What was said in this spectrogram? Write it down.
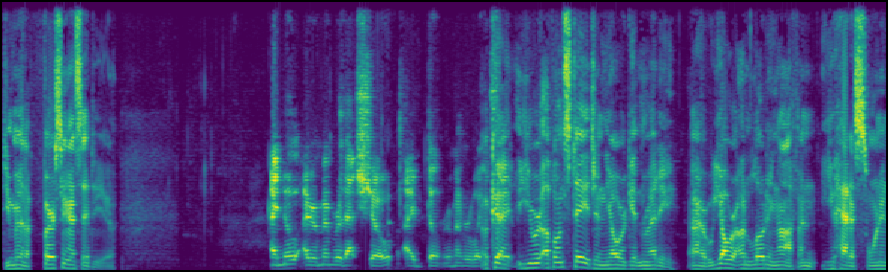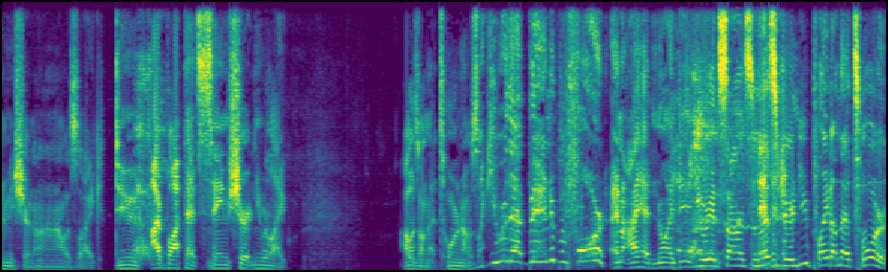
Do you remember the first thing I said to you? I know. I remember that show. I don't remember what. You Okay, said. you were up on stage and y'all were getting ready. Uh, y'all were unloading off, and you had a Sworn Enemy shirt on, and I was like, "Dude, I bought that same shirt," and you were like. I was on that tour and I was like, You were that band before? And I had no idea you were in Silence the Messenger and you played on that tour.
